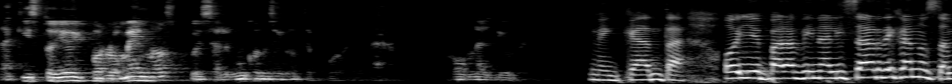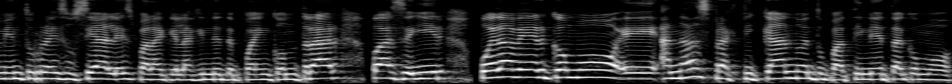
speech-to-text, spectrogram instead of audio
aquí estoy yo y por lo menos, pues algún consejo te o una ayuda. Me encanta. Oye, para finalizar, déjanos también tus redes sociales para que la gente te pueda encontrar, pueda seguir, pueda ver cómo eh, andabas practicando en tu patineta como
